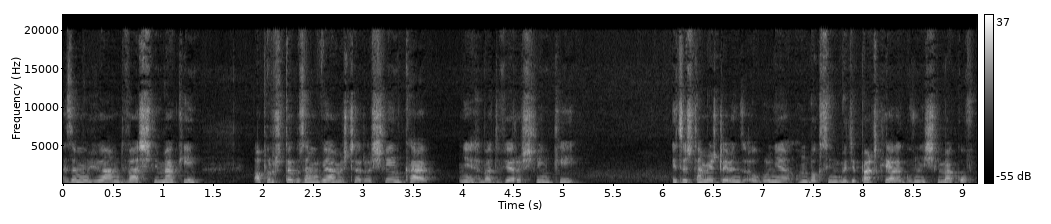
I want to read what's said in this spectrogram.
Zamówiłam dwa ślimaki. Oprócz tego zamówiłam jeszcze roślinkę, nie, chyba dwie roślinki i coś tam jeszcze, więc ogólnie unboxing będzie paczki, ale głównie ślimaków.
